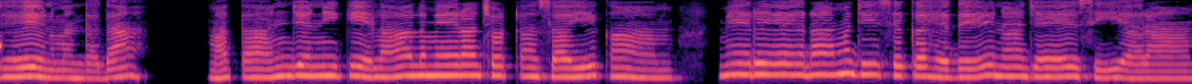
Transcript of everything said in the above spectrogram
જય હનુમાન દાદા, માતા અંજની કે લાલ મેરા છોટા સા યે કામ. મેરે રામ રામજી સે કહે દેના જય સિયા રામ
